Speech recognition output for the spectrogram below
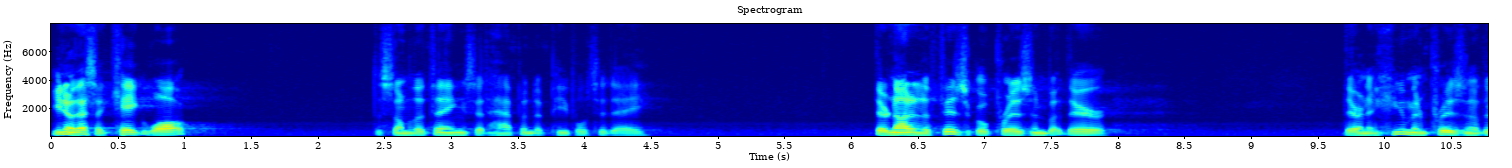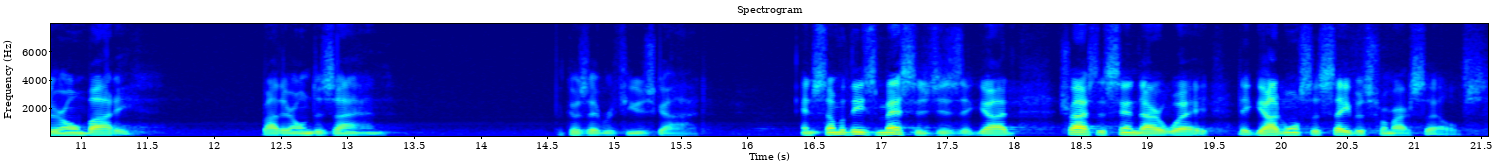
You know, that's a cakewalk to some of the things that happen to people today. They're not in a physical prison, but they're they're in a human prison of their own body by their own design because they refuse God. And some of these messages that God tries to send our way, that God wants to save us from ourselves.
